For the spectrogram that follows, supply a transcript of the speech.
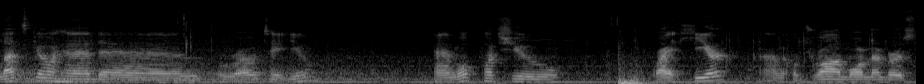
let's go ahead and rotate you, and we'll put you right here. Um, it will draw more members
